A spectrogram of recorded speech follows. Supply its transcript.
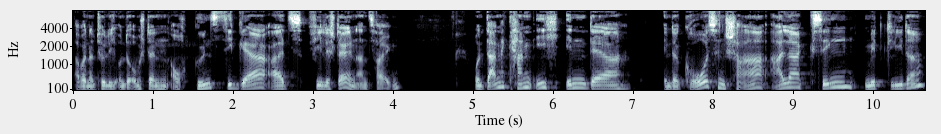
aber natürlich unter Umständen auch günstiger als viele Stellenanzeigen. Und dann kann ich in der, in der großen Schar aller Xing-Mitglieder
